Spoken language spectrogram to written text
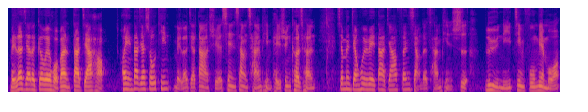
美乐家的各位伙伴，大家好，欢迎大家收听美乐家大学线上产品培训课程。下面将会为大家分享的产品是绿泥净肤面膜。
